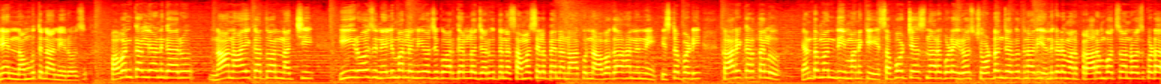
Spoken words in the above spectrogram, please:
నేను నమ్ముతున్నాను ఈరోజు. పవన్ కళ్యాణ్ గారు నా నాయకత్వాన్ని నచ్చి ఈరోజు నెల్లిమర్ల నియోజకవర్గంలో జరుగుతున్న సమస్యలపైన నాకున్న అవగాహనని ఇష్టపడి కార్యకర్తలు ఎంతమంది మనకి సపోర్ట్ చేస్తున్నారో కూడా ఈరోజు చూడడం జరుగుతున్నది. ఎందుకంటే మన ప్రారంభోత్సవం రోజు కూడా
